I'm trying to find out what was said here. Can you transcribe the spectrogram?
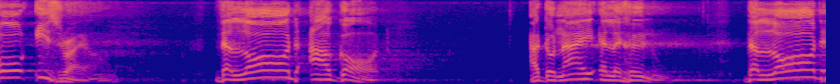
O Israel, the Lord our God, Adonai Eloheinu, the Lord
